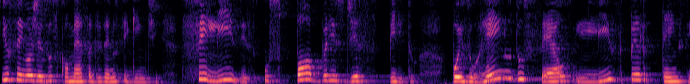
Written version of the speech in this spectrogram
E o Senhor Jesus começa dizendo o seguinte: Felizes os pobres de espírito, pois o reino dos céus lhes pertence.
